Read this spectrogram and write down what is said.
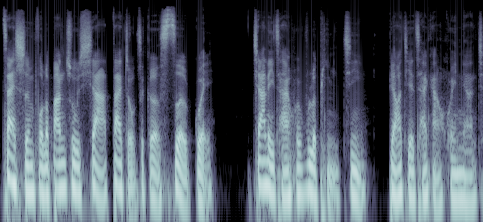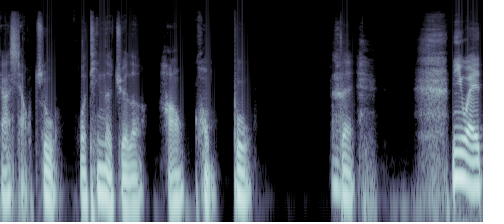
在神佛的帮助下带走这个色鬼，家里才恢复了平静，表姐才敢回娘家小住。我听了觉得好恐怖。不 对，你以为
